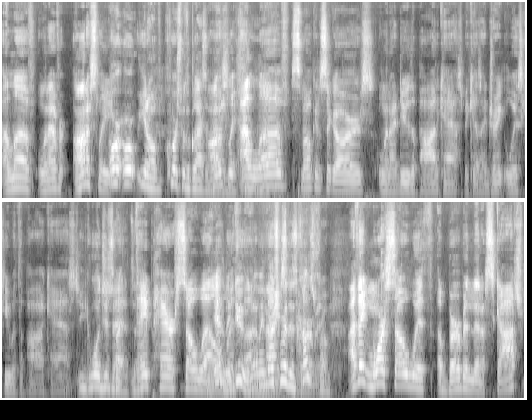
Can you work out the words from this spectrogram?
I love whenever honestly Or or you know, of course, with a glass of Honestly, bourbon. I love smoking cigars when I do the podcast because I drink whiskey with the podcast. Well, just But that. they pair so well. Yeah, they do. I mean, that's where this comes from. I think more so with a bourbon than a Scotch,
